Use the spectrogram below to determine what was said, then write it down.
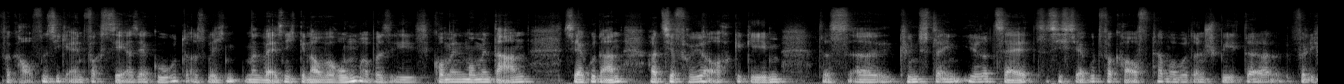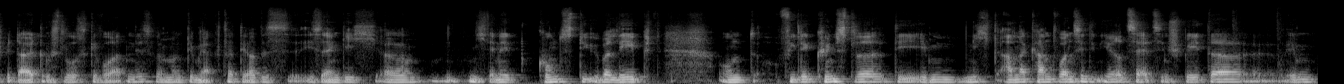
verkaufen sich einfach sehr, sehr gut. Aus welchen, man weiß nicht genau warum, aber sie kommen momentan sehr gut an. Hat es ja früher auch gegeben, dass äh, Künstler in ihrer Zeit sich sehr gut verkauft haben, aber dann später völlig bedeutungslos geworden ist, weil man gemerkt hat, ja, das ist eigentlich äh, nicht eine Kunst, die überlebt. Und viele Künstler, die eben nicht anerkannt worden sind in ihrer Zeit, sind später äh, eben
